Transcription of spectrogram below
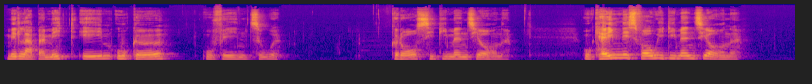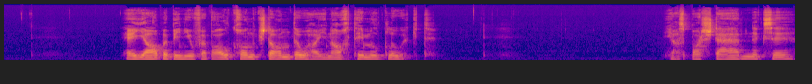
Wir leben mit ihm und gehen auf ihn zu grosse Dimensionen und geheimnisvolle Dimensionen. Ein Abend bin ich auf dem Balkon gestanden und habe in den Nachthimmel geschaut. Ich habe ein paar Sterne gesehen.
